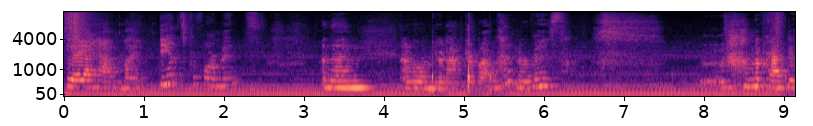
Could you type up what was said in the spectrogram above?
Today I have my dance performance and then I don't know what I'm doing after, but I'm kind of nervous. I'm gonna practice.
